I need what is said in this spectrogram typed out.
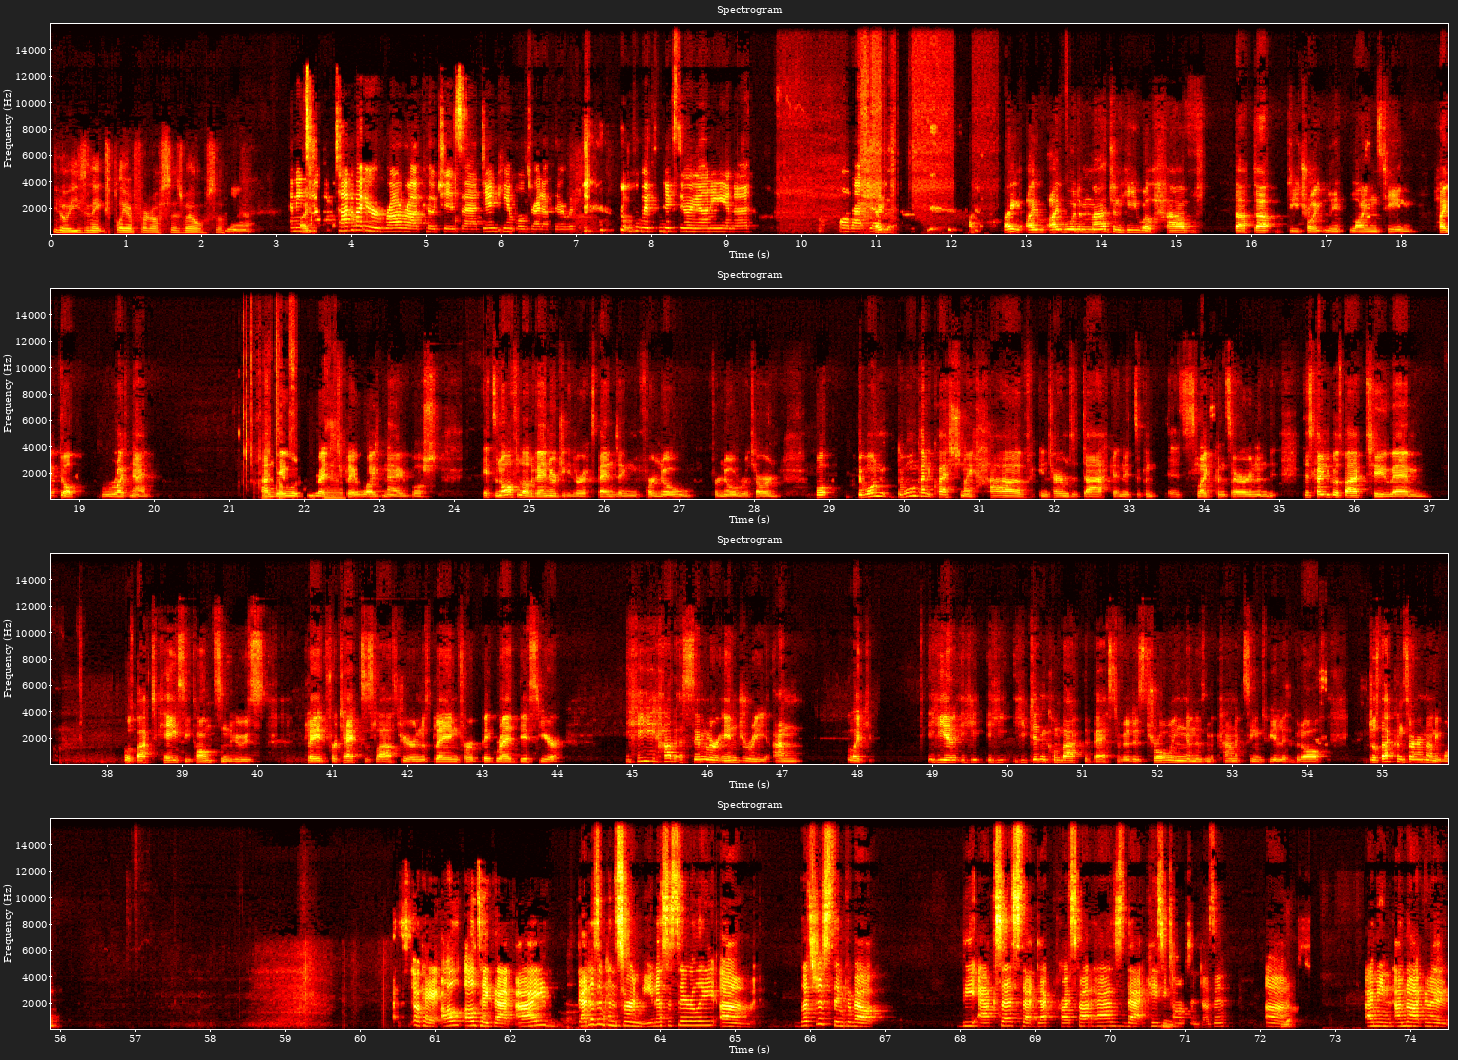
you know, he's an ex-player for us as well. So yeah, I mean, talk, talk about your rah rah coaches. Uh, Dan Campbell's right up there with with Nick Sirianni and uh, all that jazz. I, I I would imagine he will have that that Detroit Lions team hyped up right now, hyped and they would be ready yeah. to play right now. But it's an awful lot of energy they're expending for no for no return. But the one the one kind of question I have in terms of Dak, and it's a, a slight concern, and this kind of goes back to um, goes back to Casey Thompson, who's played for Texas last year and is playing for Big Red this year. He had a similar injury, and like he he he he didn't come back the best of it. His throwing and his mechanics seem to be a little bit off. Does that concern anyone? Okay, I'll I'll take that. I that doesn't concern me necessarily. Um, let's just think about the access that Dak Prescott has that Casey mm. Thompson doesn't. Um, yes. I mean, I'm not gonna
